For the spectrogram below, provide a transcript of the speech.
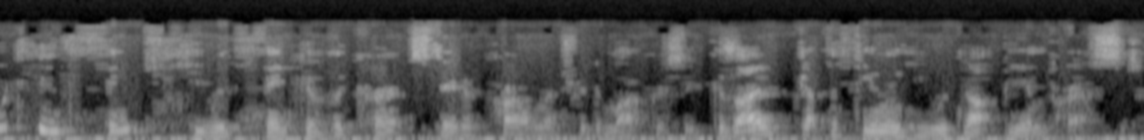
What do you think he would think of the current state of parliamentary democracy? Because I've got the feeling he would not be impressed.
